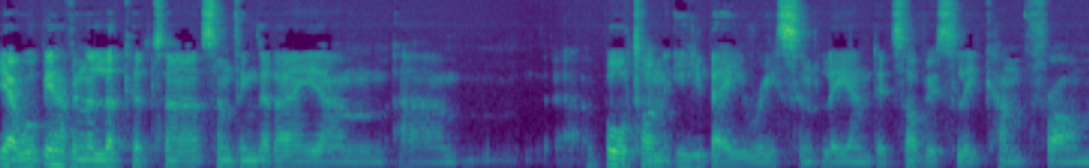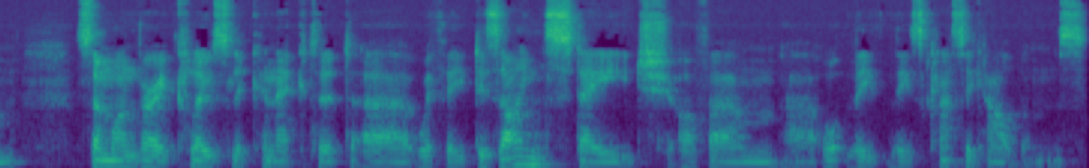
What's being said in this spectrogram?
Yeah, we'll be having a look at uh, something that I um, um, bought on eBay recently, and it's obviously come from someone very closely connected uh, with the design stage of um, uh, the, these classic albums.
